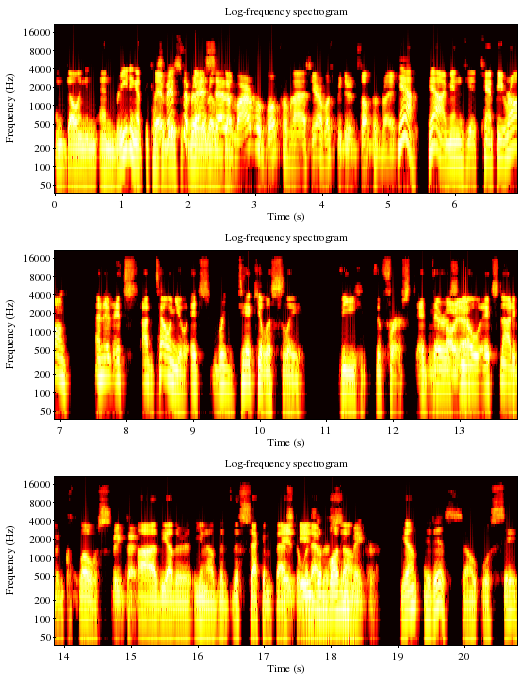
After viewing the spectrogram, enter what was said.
and going and, and reading it because If it it's is the really, best really selling good. Marvel book from last year, it must be doing something right. Yeah. Yeah. I mean, you can't be wrong. And it, it's, I'm telling you, it's ridiculously the, the first. It, Mm. there is Oh, yeah. no, it's not even close. Big time. Uh, the other, you know, the, the second best It or is a whatever. money so. maker. Yeah, it is. So we'll see.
